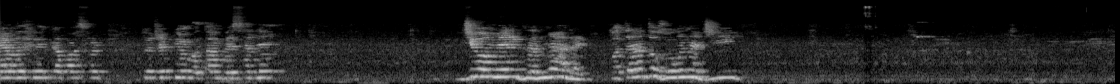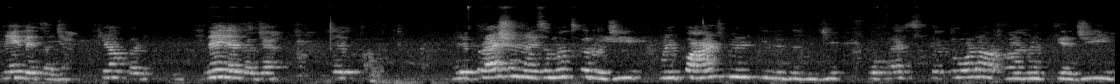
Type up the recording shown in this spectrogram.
मेरा वाईफाई का पासवर्ड तुझे क्यों बताऊँ बेसले जी, वो मेरे घर में आ रहे हैं। बताना तो हो ना, जी। नहीं लेता जा। क्या कर नहीं लेता जा। प्राइस में ऐसा मत करो, जी। मुझे पाँच मिनट के लिए दे दीजिए। वो प्राइस का थोड़ा ऑर्डर किया, जी।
